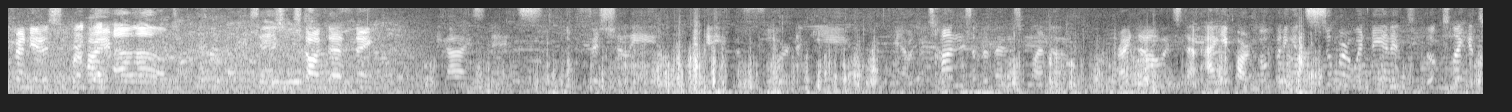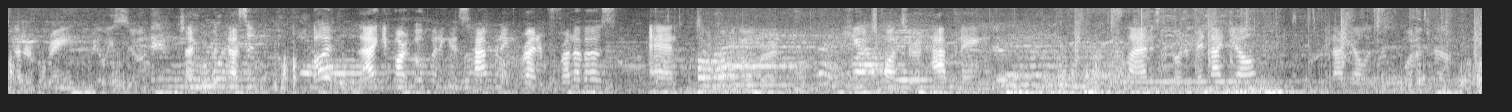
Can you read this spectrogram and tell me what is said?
My friend here is super hyped. We should start that thing. Guys, it's officially day before the game. We have tons of events planned out. Right now, it's the Aggie Park opening. It's super windy and it looks like it's gonna rain really soon, which I hope it doesn't. But the Aggie Park opening is happening right in front of us and we're coming over. Huge concert happening. The plan is to go to Midnight Yell. Midnight Yell is one of the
